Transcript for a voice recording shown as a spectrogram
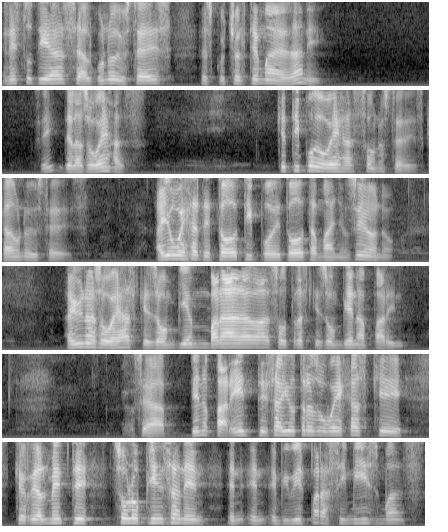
En estos días alguno de ustedes escuchó el tema de Dani, ¿sí? De las ovejas. ¿Qué tipo de ovejas son ustedes, cada uno de ustedes? Hay ovejas de todo tipo, de todo tamaño, ¿sí o no? Hay unas ovejas que son bien bravas, otras que son bien aparentes. O sea, bien aparentes. Hay otras ovejas que, que realmente solo piensan en, en, vivir para sí mismas.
